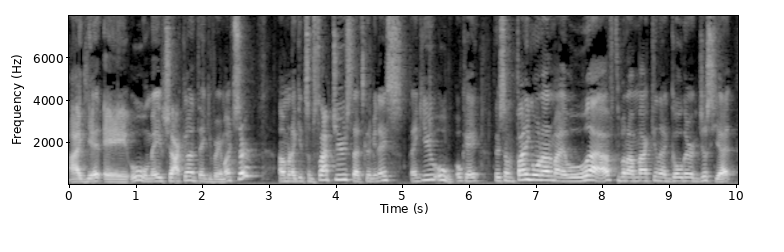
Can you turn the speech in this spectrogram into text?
I get a, ooh, Maeve shotgun. Thank you very much, sir. I'm going to get some slap juice. That's going to be nice. Thank you. Ooh, okay. There's some fighting going on on my left, but I'm not going to go there just yet.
